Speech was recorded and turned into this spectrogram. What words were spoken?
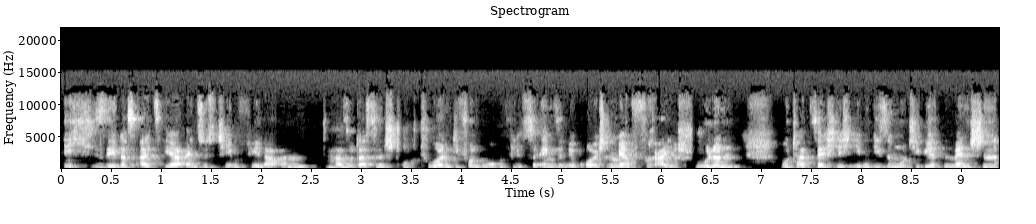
ich sehe das als eher ein Systemfehler an. Mhm. Also das sind Strukturen, die von oben viel zu eng sind. Wir bräuchten ja. mehr freie Schulen, wo tatsächlich eben diese motivierten Menschen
